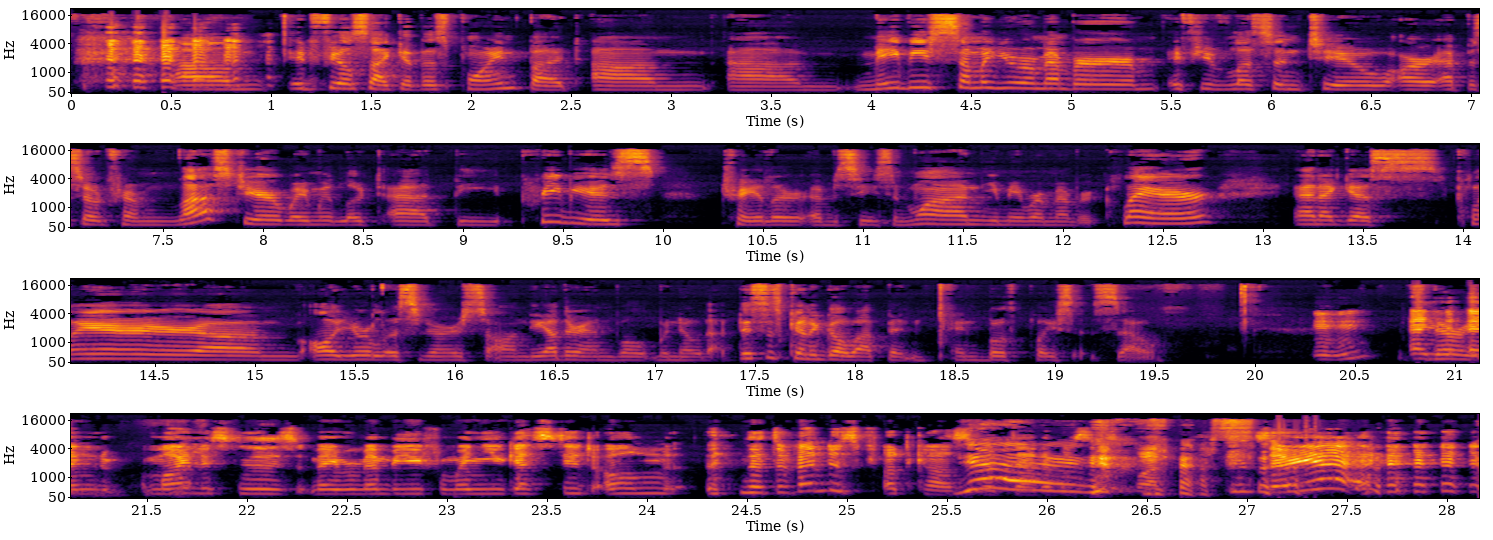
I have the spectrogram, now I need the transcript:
Um, it feels like at this point, but um, um, maybe some of you remember if you've listened to our episode from last year when we looked at the previous trailer of season one. You may remember Claire, and I guess Claire, um, all your listeners on the other end will, will know that this is going to go up in, in both places. So. Mm-hmm. And, very, and my yeah. listeners may remember you from when you guested on the Defenders podcast. Yes. So yeah.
